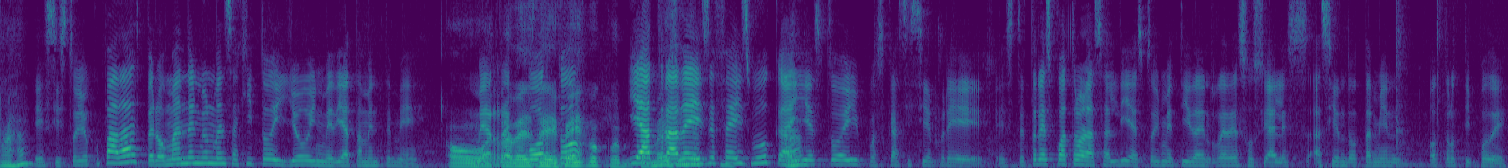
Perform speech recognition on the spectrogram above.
Ajá. eh, si estoy ocupada, pero mándenme un mensajito y yo inmediatamente me, O me a través de reporto. Facebook, por- y por a través de. Facebook, ahí estoy pues casi siempre, este, tres, cuatro horas al día estoy metida en redes sociales haciendo también otro tipo de,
